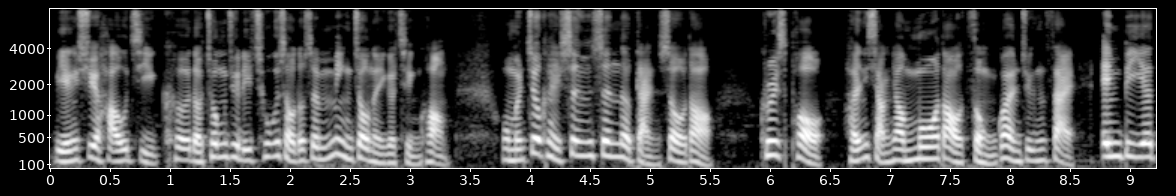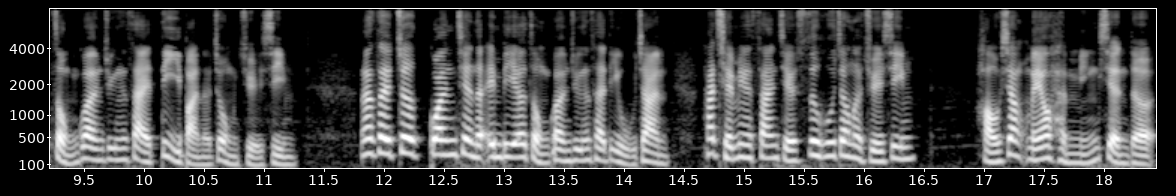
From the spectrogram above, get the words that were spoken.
连续好几颗的中距离出手都是命中的一个情况，我们就可以深深的感受到 Chris Paul 很想要摸到总冠军赛、NBA 总冠军赛地板的这种决心。那在这关键的 NBA 总冠军赛第五战，他前面三节似乎这样的决心好像没有很明显的。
